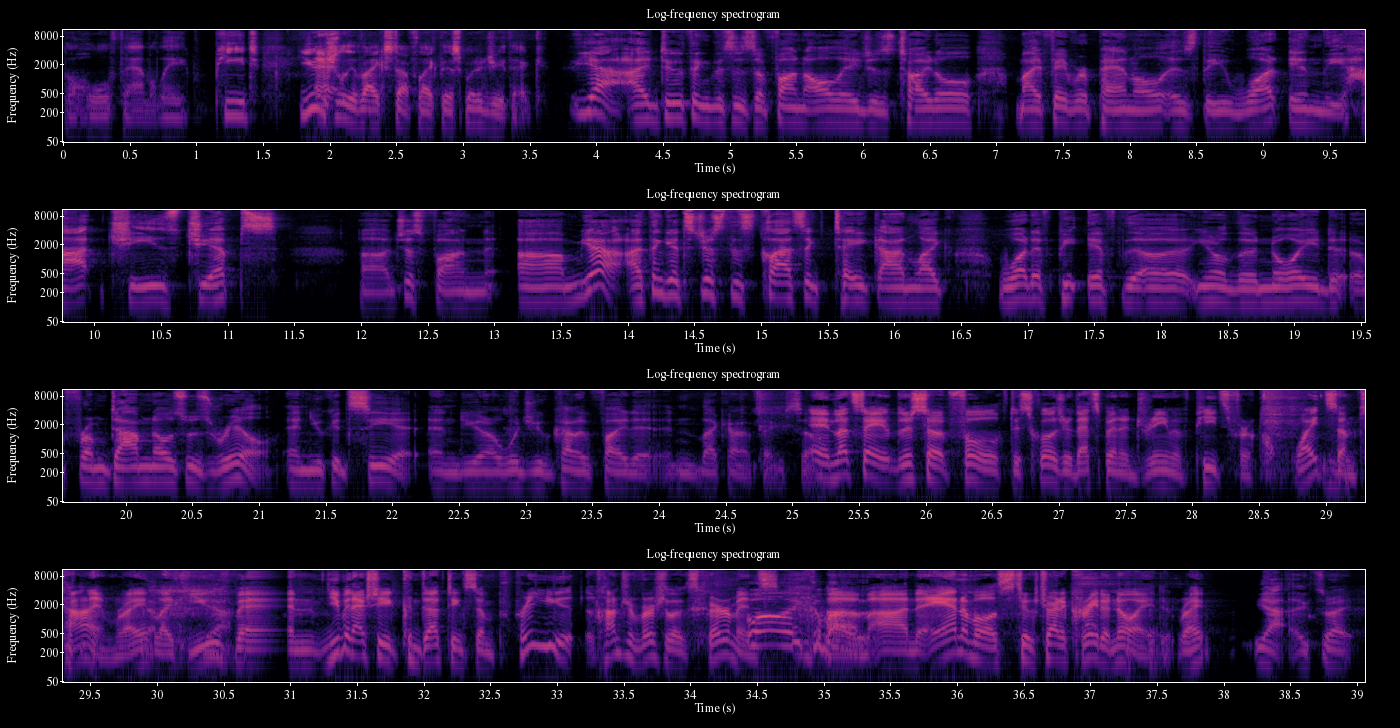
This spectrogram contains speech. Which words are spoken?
the whole family. Pete usually uh, likes stuff like this. What did you think? Yeah, I do think this is a fun all ages title. My favorite panel is the What in the Hot Cheese Chips uh, just fun. Um, yeah, I think it's just this classic take on like, what if if the uh, you know the Noid from Domino's was real and you could see it, and you know would you kind of fight it and that kind of thing. So, and let's say just a full disclosure, that's been a dream of Pete's for quite some time, right? yeah. Like you've yeah. been you've been actually conducting some pretty controversial experiments well, um, on animals to try to create a Noid, right? Yeah, that's right.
